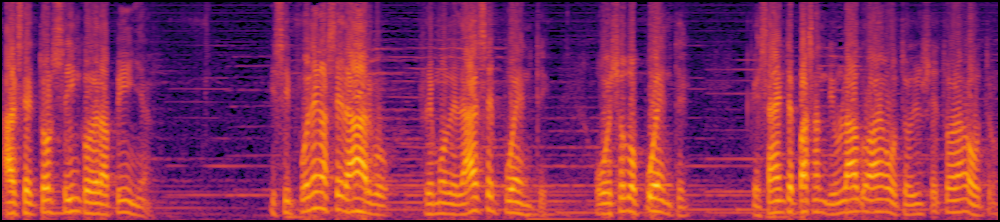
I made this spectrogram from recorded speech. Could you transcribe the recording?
al sector 5 de la piña. Y si pueden hacer algo, remodelar ese puente o esos dos puentes, que esa gente pasan de un lado a otro, de un sector a otro,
